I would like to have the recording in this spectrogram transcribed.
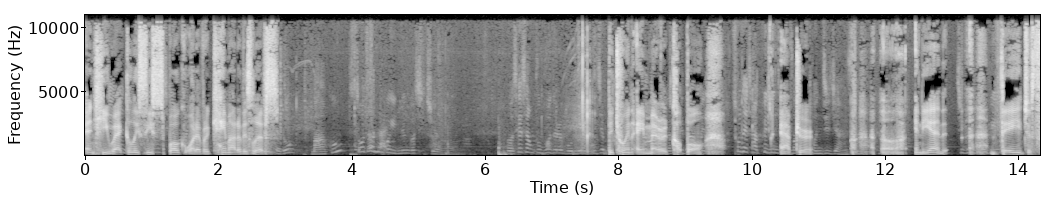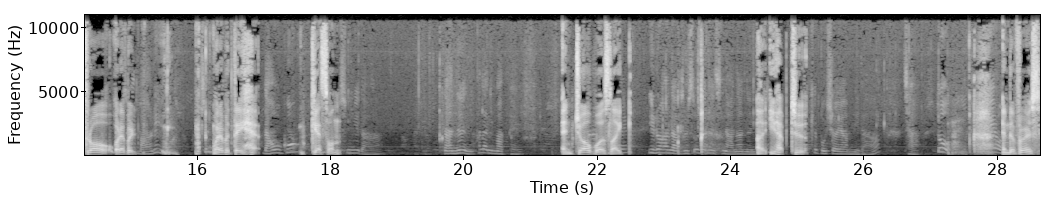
and he recklessly spoke whatever came out of his lips. Between a married couple, after, uh, in the end, they just throw whatever, whatever they have gets on. And Job was like, uh, you have to. In the verse,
